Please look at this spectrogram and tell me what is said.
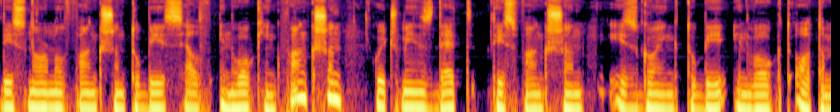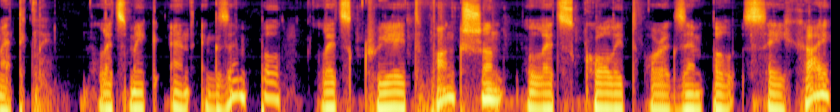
this normal function to be self-invoking function which means that this function is going to be invoked automatically. Let's make an example. Let's create function. Let's call it for example say hi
